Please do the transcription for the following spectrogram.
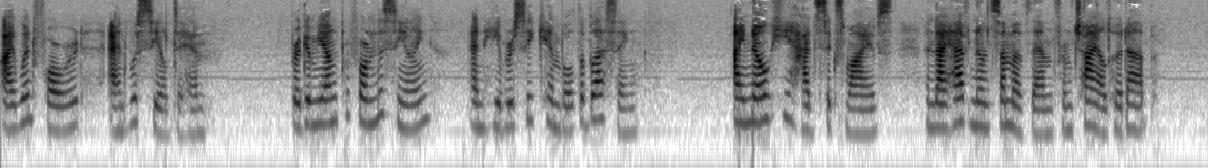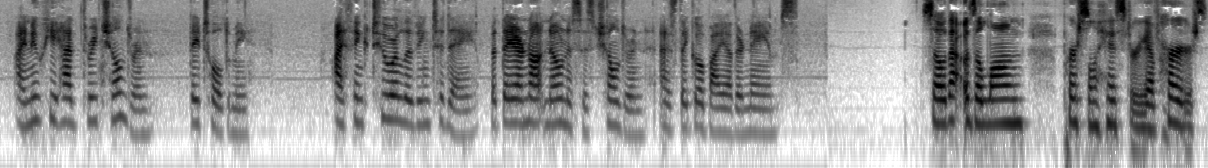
I went forward and was sealed to him. Brigham Young performed the sealing, and Heber C. Kimball the blessing. I know he had six wives, and I have known some of them from childhood up. I knew he had three children, they told me. I think two are living today, but they are not known as his children, as they go by other names. So that was a long personal history of hers,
